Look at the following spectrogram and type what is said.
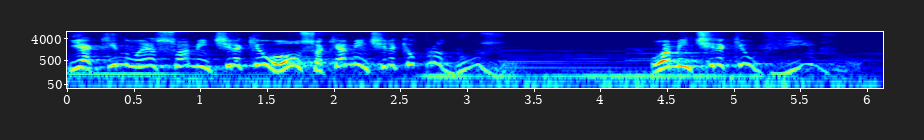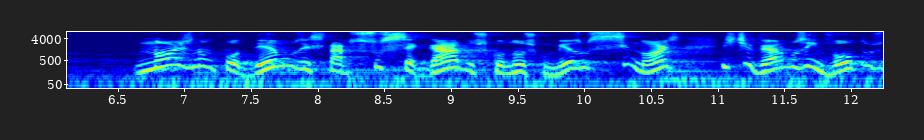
E aqui não é só a mentira que eu ouço, aqui é a mentira que eu produzo, ou a mentira que eu vivo. Nós não podemos estar sossegados conosco mesmos se nós estivermos envoltos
